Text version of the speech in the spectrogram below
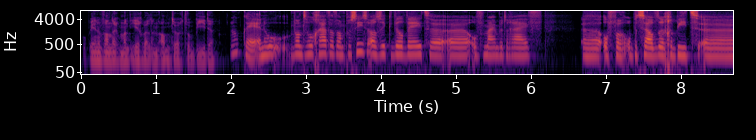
op een of andere manier wel een antwoord op bieden. Oké, en hoe, want hoe gaat dat dan precies als ik wil weten uh, of mijn bedrijf uh, of er op hetzelfde gebied uh,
